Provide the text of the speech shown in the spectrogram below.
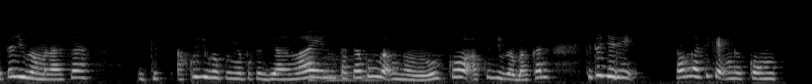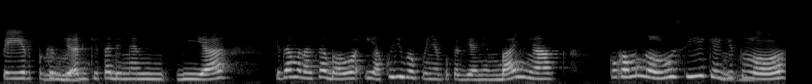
kita juga merasa ikut aku juga punya pekerjaan lain Mm-mm. tapi aku nggak ngeluh kok. Aku juga bahkan kita jadi tau nggak sih kayak nge-compare pekerjaan kita dengan dia. Kita merasa bahwa iya aku juga punya pekerjaan yang banyak. Kok kamu ngeluh sih? kayak gitu Mm-mm. loh.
